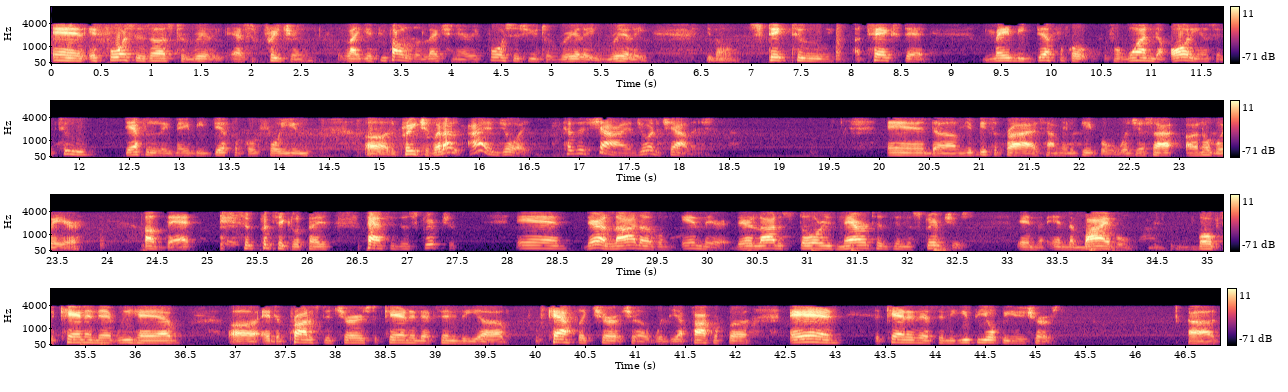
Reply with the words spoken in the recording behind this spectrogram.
and it forces us to really, as a preacher, like if you follow the lectionary, it forces you to really, really, you know, stick to a text that may be difficult for one, the audience, and two, definitely may be difficult for you, uh, the preacher. But I, I enjoy it because it's shy. I enjoy the challenge. And um, you'd be surprised how many people were just unaware of that particular passage of scripture. And there are a lot of them in there. There are a lot of stories, narratives in the scriptures in in the Bible, both the canon that we have uh, at the Protestant church, the canon that's in the uh, Catholic church uh, with the Apocrypha, and the canon that's in the Ethiopian church, uh,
